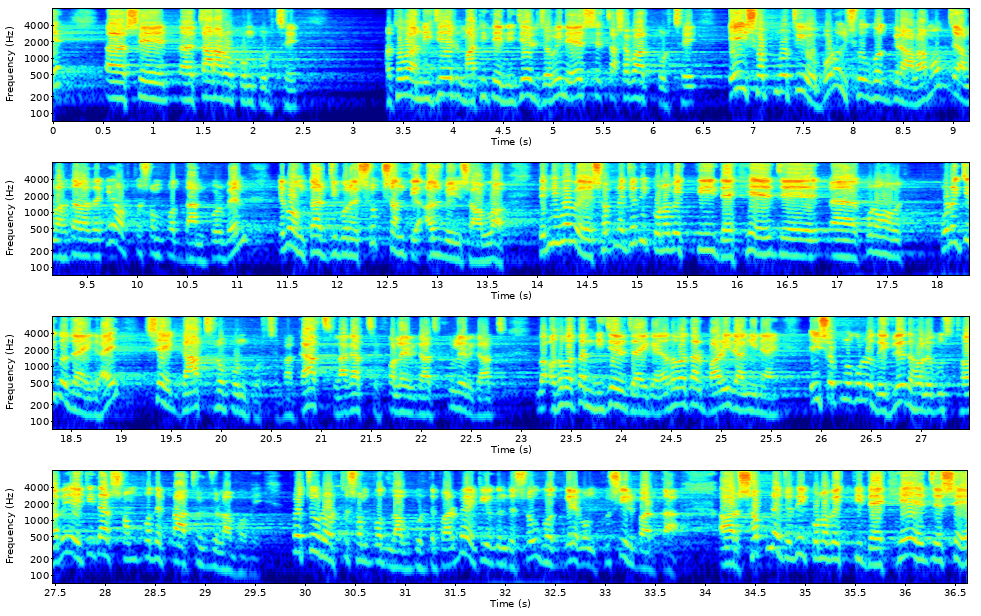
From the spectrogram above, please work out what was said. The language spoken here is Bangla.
সে চারা রোপণ করছে, অথবা নিজের মাটিতে নিজের জমিনে সে চাষাবাদ করছে এই স্বপ্নটিও বড়ই সৌভাগ্যের আলামত যে আল্লাহ তালা তাকে অর্থ সম্পদ দান করবেন এবং তার জীবনে সুখ শান্তি আসবে ইনশাআল্লাহ। তেমনিভাবে স্বপ্নে যদি কোনো ব্যক্তি দেখে যে কোনো পরিচিত জায়গায় সে গাছ রোপণ করছে বা গাছ লাগাচ্ছে, ফলের গাছ, ফুলের গাছ বা অথবা তার নিজের জায়গায় অথবা তার বাড়ির আঙিনায়। এই স্বপ্নগুলো দেখলে তাহলে বুঝতে হবে এটি তার সম্পদে প্রাচুর্য লাভ হবে। প্রচুর অর্থ সম্পদ লাভ করতে পারবে, এটিও কিন্তু সৌভাগ্যের এবং খুশির বার্তা। আর স্বপ্নে যদি কোনো ব্যক্তি দেখে যে সে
